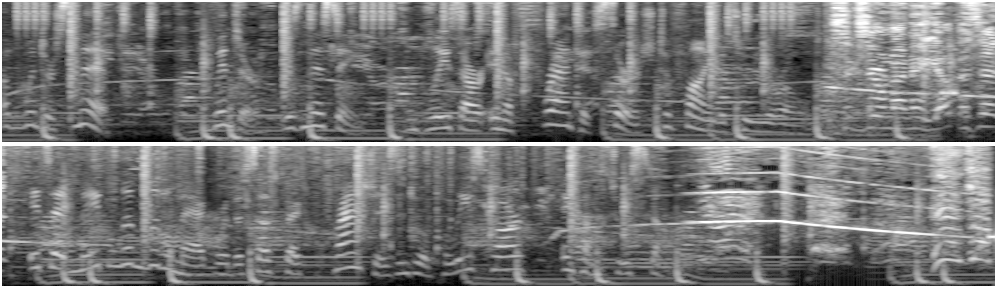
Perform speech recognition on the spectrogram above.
of Wynter Smith. Wynter is missing, and police are in a frantic search to find the two-year-old. 6098, yep, that's it. It's at Maple and Little Mack where the suspect crashes into a police car and comes to a stop. Hands up!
